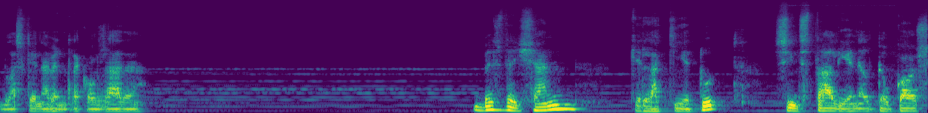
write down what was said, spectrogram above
amb l'esquena ben recolzada. Ves deixant que la quietud s'instal·li en el teu cos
